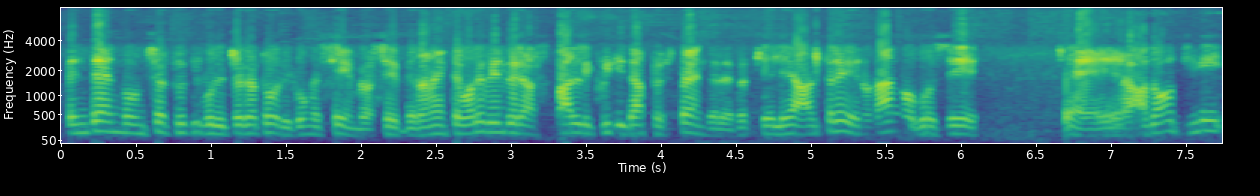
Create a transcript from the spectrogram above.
vendendo un certo tipo di giocatori come sembra, se veramente vuole vendere ha liquidità per spendere, perché le altre non hanno così, cioè ad oggi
